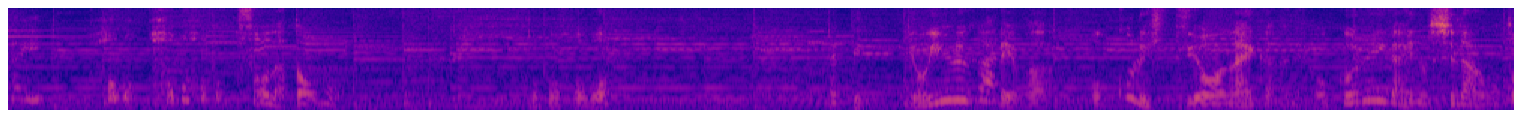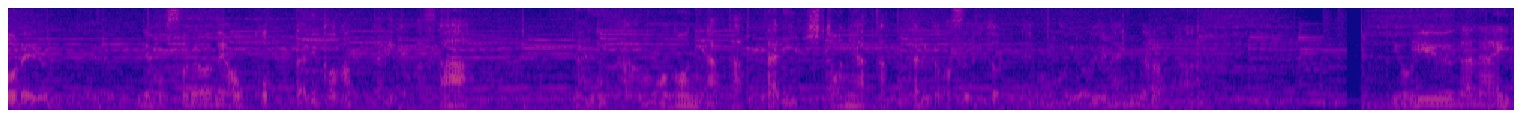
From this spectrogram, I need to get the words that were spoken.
対ほぼほぼほぼそうだと思う。ほぼほぼ。だって余裕があれば怒る必要はないからね。怒る以外の手段を取れるんで。でもそれをね怒ったり怒鳴ったりとかさ何か物に当たったり人に当たったりとかする人ってもう余裕ないんだろうな。余裕がない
